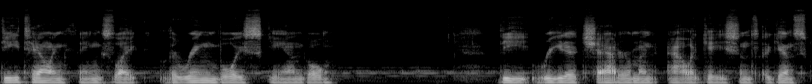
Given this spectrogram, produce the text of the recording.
detailing things like the Ring Boy scandal, the Rita Chatterman allegations against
